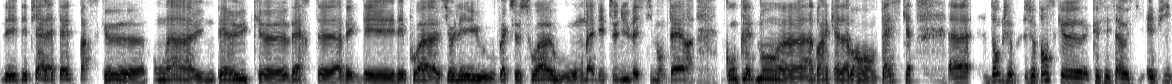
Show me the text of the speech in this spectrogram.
des, des, pieds à la tête parce que on a une perruque verte avec des, des pois violets ou quoi que ce soit, ou on a des tenues vestimentaires complètement abracadabrantesques. donc, je, je pense que, que c'est ça aussi. Et puis,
